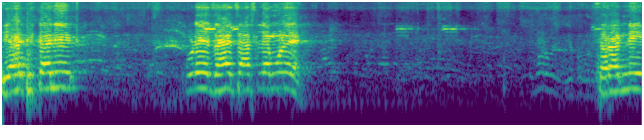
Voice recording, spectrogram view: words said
या ठिकाणी पुढे जायचं असल्यामुळे सरांनी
